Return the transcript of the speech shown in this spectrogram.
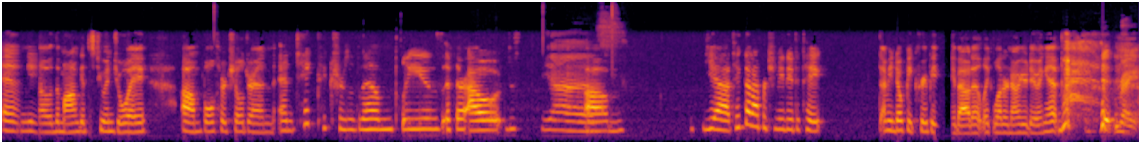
and you know, the mom gets to enjoy um, both her children and take pictures of them, please, if they're out. Just yes, um, yeah, take that opportunity to take. I mean, don't be creepy about it. Like, let her know you're doing it. But, right.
